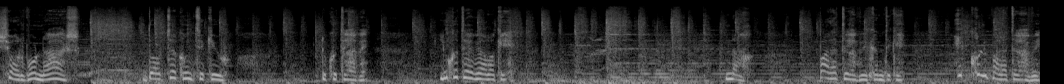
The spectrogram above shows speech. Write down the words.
সর্বনাশ। দরজা খুলছে কেউ। লুকোতে হবে। লুকোতে হবে আমাকে। না, পালাতে হবে এখান থেকে। এক্ষুনি পালাতে হবে।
